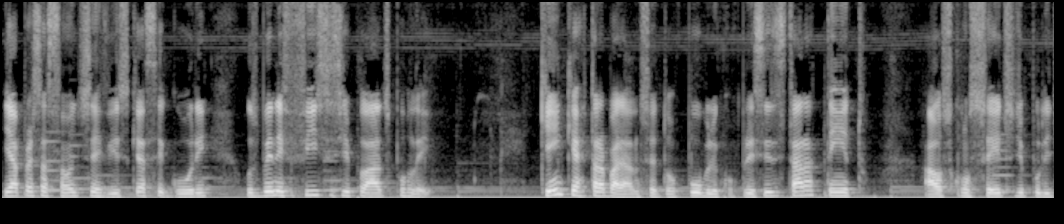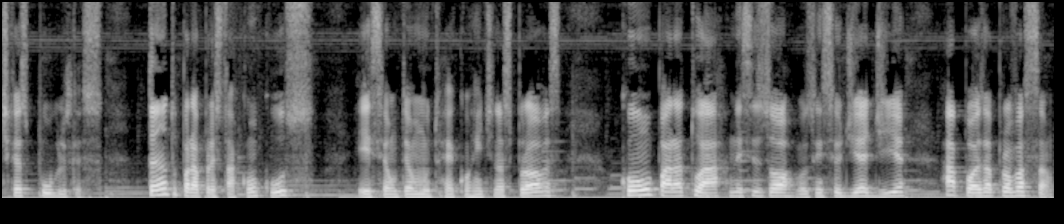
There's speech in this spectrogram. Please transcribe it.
e à prestação de serviços que assegurem os benefícios estipulados por lei. Quem quer trabalhar no setor público precisa estar atento aos conceitos de políticas públicas, tanto para prestar concurso, esse é um tema muito recorrente nas provas, como para atuar nesses órgãos em seu dia a dia após a aprovação.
